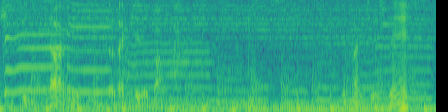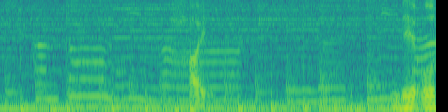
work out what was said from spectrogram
ひ Twitter 見ていただければ。っていう感じですね。はい。で、お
